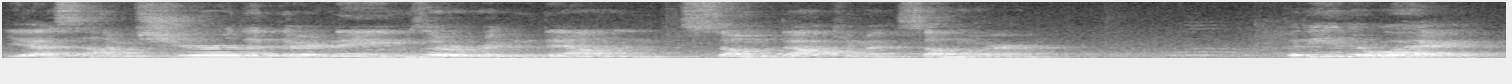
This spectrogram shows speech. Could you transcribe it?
Yes, I'm sure that their names are written down in some document somewhere. But either way,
